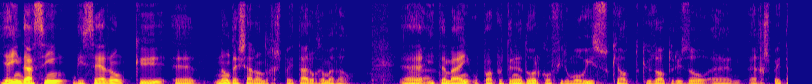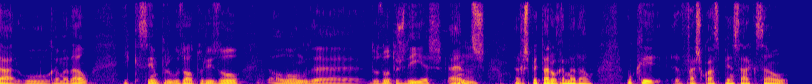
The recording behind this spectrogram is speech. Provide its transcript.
e ainda assim disseram que uh, não deixaram de respeitar o Ramadão. Uh, e também o próprio treinador confirmou isso, que, que os autorizou a, a, respeitar o Ramadão e que sempre os autorizou ao longo da, dos outros dias, antes, uhum a respeitar o Ramadão. O que faz quase pensar que são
